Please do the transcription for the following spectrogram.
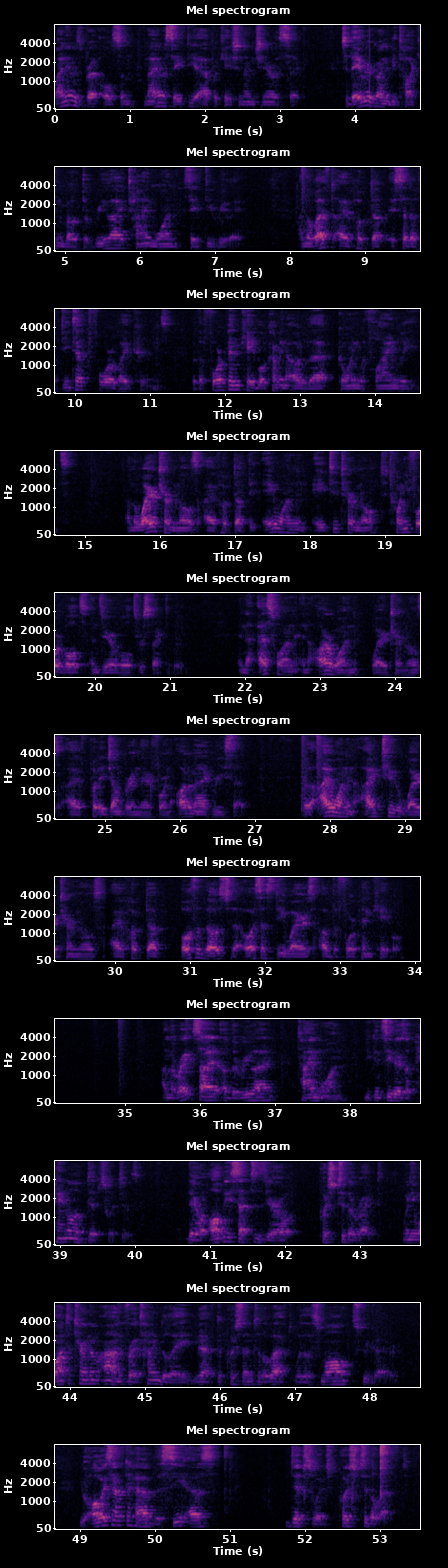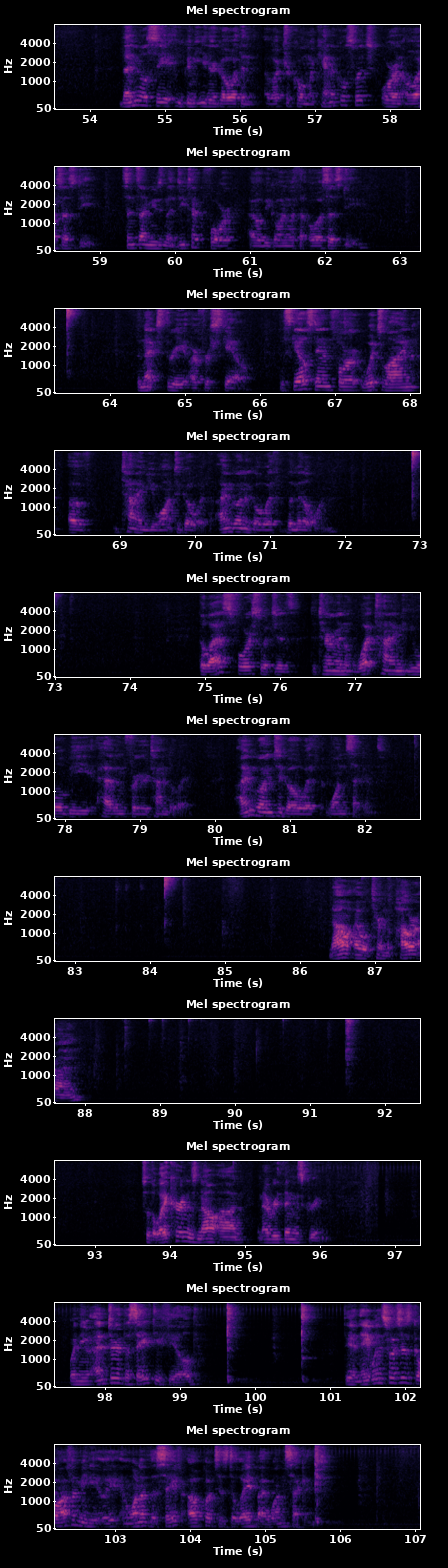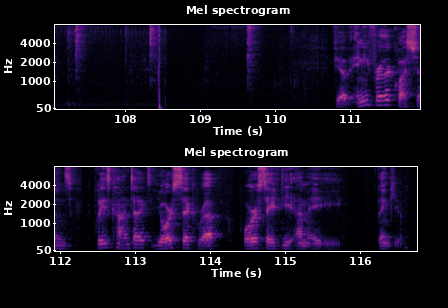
My name is Brett Olson, and I am a safety application engineer with SICK. Today we are going to be talking about the ReLy Time 1 safety relay. On the left, I have hooked up a set of deTec 4 light curtains, with a 4-pin cable coming out of that going with flying leads. On the wire terminals, I have hooked up the A1 and A2 terminal to 24 volts and 0 volts respectively. In the S1 and R1 wire terminals, I have put a jumper in there for an automatic reset. For the I1 and I2 wire terminals, I have hooked up both of those to the OSSD wires of the 4-pin cable. On the right side of the ReLy time 1, you can see there's a panel of dip switches. They will all be set to 0, pushed to the right. When you want to turn them on for a time delay, you have to push them to the left with a small screwdriver. You always have to have the CS dip switch pushed to the left. Then you'll see you can either go with an electrical mechanical switch or an OSSD. Since I'm using the deTec 4, I will be going with the OSSD. The next three are for scale. The scale stands for which line of time you want to go with. I'm going to go with the middle one. The last four switches determine what time you will be having for your time delay. I'm going to go with one second. Now I will turn the power on. So the light curtain is now on and everything is green. When you enter the safety field, the enabling switches go off immediately and one of the safe outputs is delayed by one second. If you have any further questions, please contact your SICK rep or Safety MAE. Thank you.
